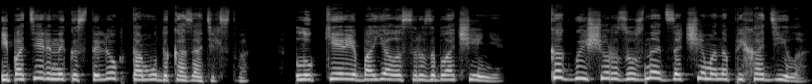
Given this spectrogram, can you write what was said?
И потерянный костылек тому доказательство. Лукерия боялась разоблачения. Как бы еще разузнать, зачем она приходила?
